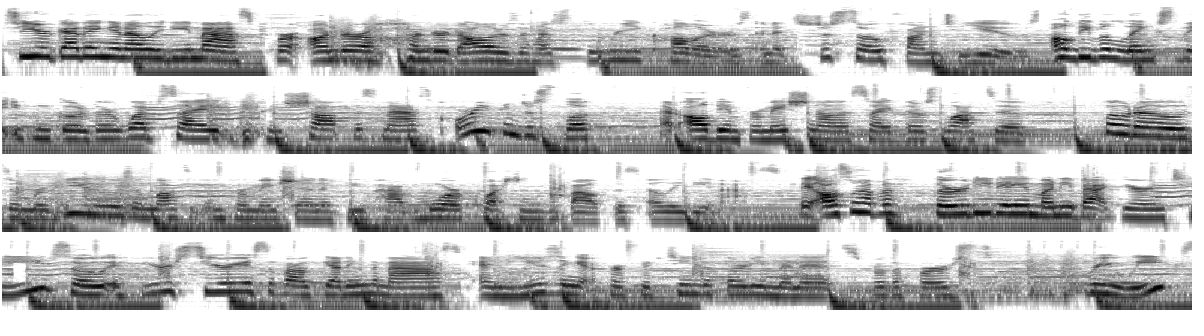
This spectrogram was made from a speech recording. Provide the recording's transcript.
So you're getting an LED mask for under a $100 that has three colors and it's just so fun to use. I'll leave a link so that you can go to their website, you can shop this mask, or you can just look at all the information on the site. There's lots of photos and reviews and lots of information if you have more questions about this LED mask. They also have a 30 day money back guarantee, so if you're serious about getting the mask and using it for 15 to 30 minutes for the first three weeks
